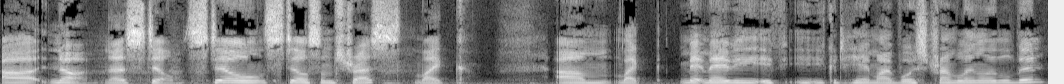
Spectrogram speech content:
Uh, no, no, still, still, still some stress. Like, um, like ma- maybe if you could hear my voice trembling a little bit.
